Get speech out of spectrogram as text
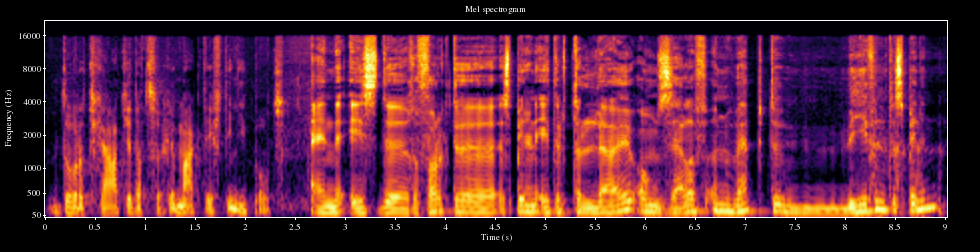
door het gaatje dat ze gemaakt heeft in die poot. En is de gevorkte spinneneter te lui om zelf een web te weven, te spinnen?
